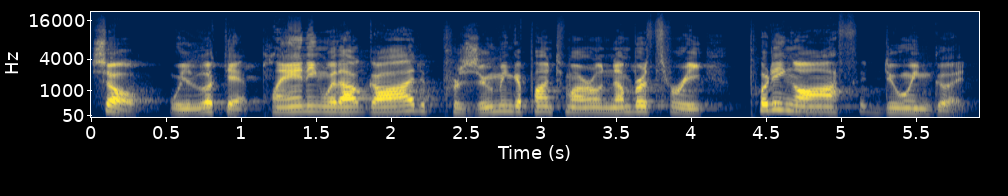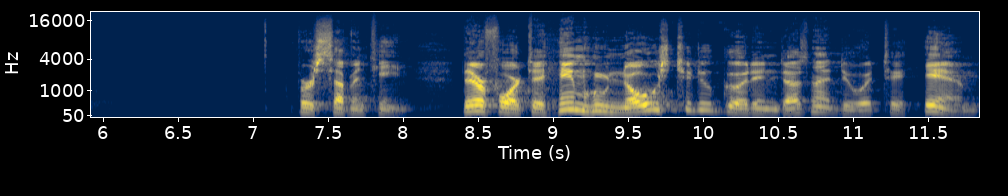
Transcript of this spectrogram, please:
So, we looked at planning without God, presuming upon tomorrow. Number three, putting off doing good. Verse 17. Therefore, to him who knows to do good and does not do it, to him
